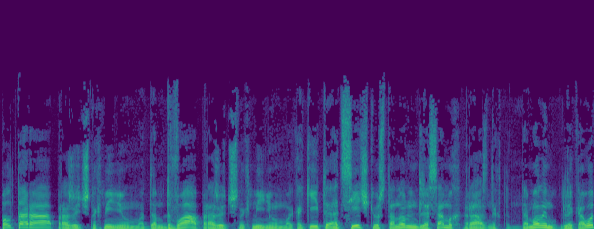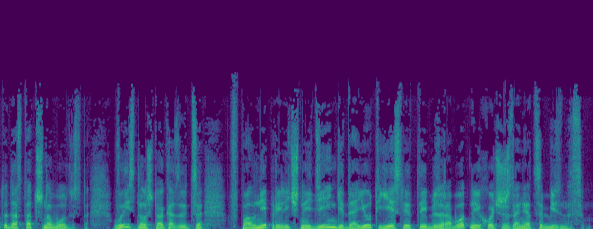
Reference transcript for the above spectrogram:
полтора прожиточных минимума, там, два прожиточных минимума, какие-то отсечки установлены для самых разных, для, малым, для кого-то достаточно возраста. Выяснилось, что, оказывается, вполне приличные деньги дают, если ты безработный и хочешь заняться бизнесом.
